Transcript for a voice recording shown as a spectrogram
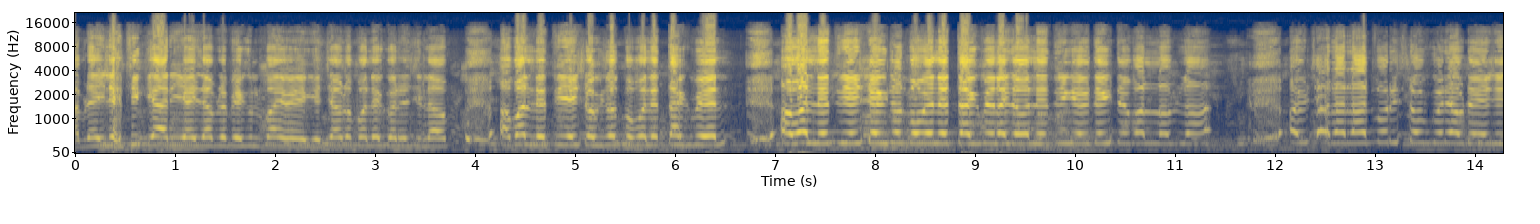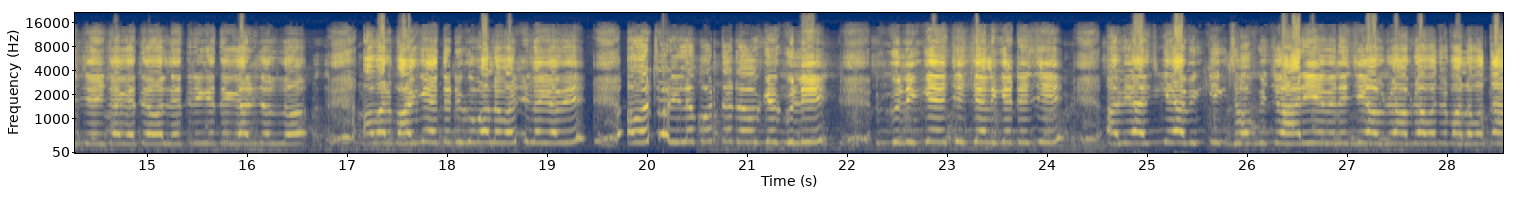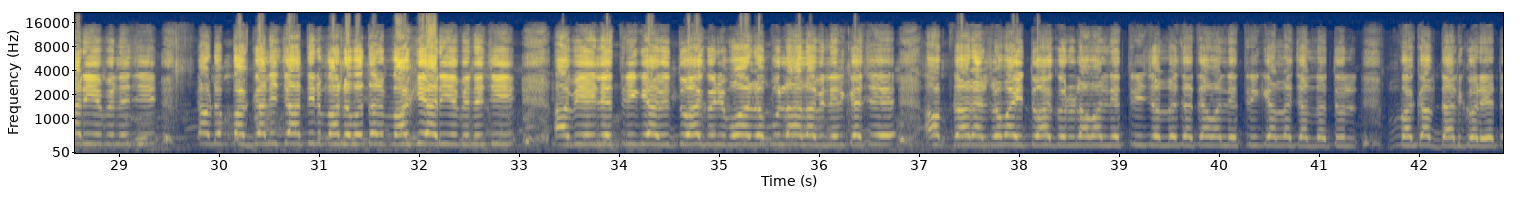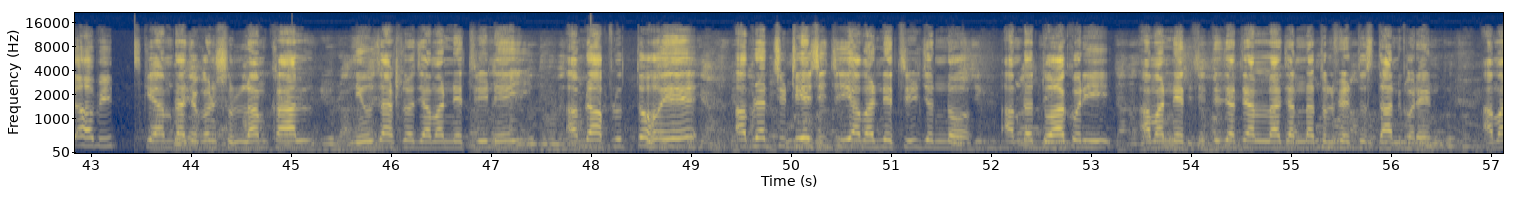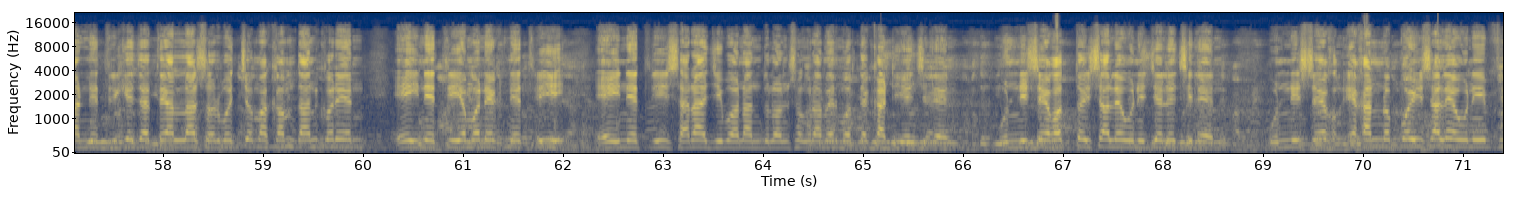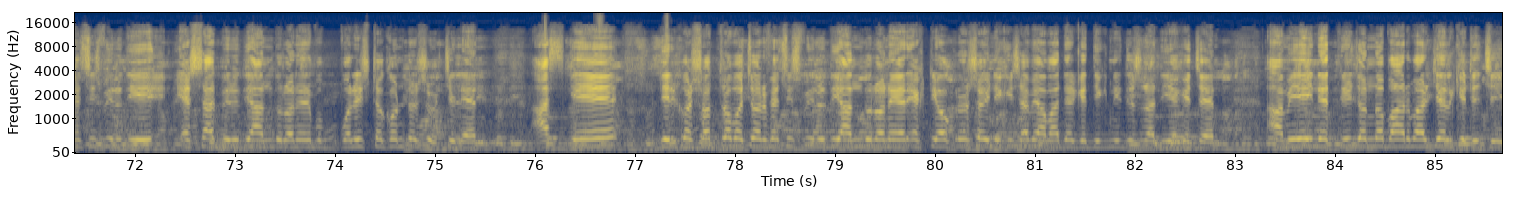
আমরা এই নেত্রীকে হারিয়ে আমরা বেগুল পাই হয়ে গেছি, আমরা মনে করেছিলাম, আমার নেত্রী এই সংসদ ভবনে থাকবেন, আমার নেত্রী এই সংসদ ভবনে থাকবেন আমার নেত্রীকে আমি দেখতে পারলাম না। আমি সারা রাত পরিশ্রম করে আমরা এসেছি এই জায়গাতে আমার নেত্রীকে দেখার জন্য। আমার ভাগে এতটুকু ভালোবাসিলাই আমি, আমার শরীরে পড়তে না ওকে গুলি গুলি খেয়েছি, জেল কেটেছি আমি আজকে আমি কি সব কিছু হারিয়ে ফেলেছি, আমরা আমরা আমাদের মানবতা হারিয়ে ফেলেছি। আমরা বাঙালি জাতির মানবতার মাকে হারিয়ে ফেলেছি। আমি এই নেত্রীকে আমি দোয়া করি মহানবুল আলমিনের কাছে। আপনারা সবাই দোয়া করুন আমার নেত্রীর জন্য, যাতে আমার নেত্রীকে আল্লাহ জান্নাতুল মাকাম দান করেন। আমি আজকে আমরা যখন শুনলাম কাল নিউজ আসলো যে আমার নেত্রী নেই, আমরা আপ্লুত হয়ে আমরা ছুটে এসেছি আমার নেত্রীর জন্য। আমরা দোয়া করি আমার নেতৃত্বে যাতে আল্লাহ জান্নাতুল ফেরদুস দান করেন, আমার নেত্রীকে যাতে আল্লাহ সর্বোচ্চ মাকাম দান করেন এই নেত্রী এমন এক নেত্রী, এই নেত্রী সারা জীবন আন্দোলন সংগ্রামের মধ্যে কাটিয়েছিলেন। উনিশশো একাত্তর সালে উনি জেলে ছিলেন। উনিশশো একানব্বই সালে উনি ফ্যাসিস বিরোধী, এরশাদ বিরোধী আন্দোলনের বলিষ্ঠ কণ্ঠস্বর ছিলেন। আজকে দীর্ঘ সতেরো বছর ফ্যাসিস বিরোধী আন্দোলনের একটি অগ্রসৈনিক হিসাবে আমাদেরকে দিক নির্দেশনা দিয়ে গেছেন। আমি এই নেত্রীর জন্য বারবার জেল কেটেছি।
